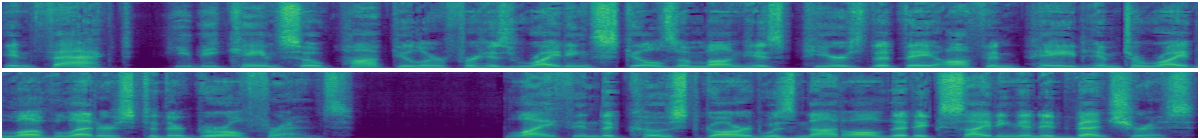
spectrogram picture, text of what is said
In fact, he became so popular for his writing skills among his peers that they often paid him to write love letters to their girlfriends. Life in the Coast Guard was not all that exciting and adventurous,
